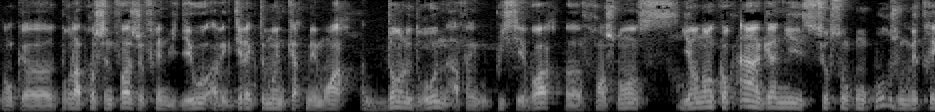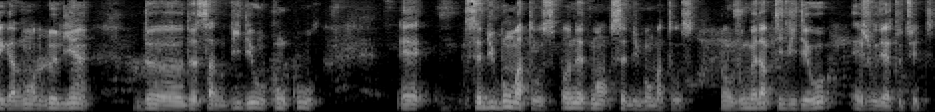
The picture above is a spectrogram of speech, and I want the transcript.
Donc euh, pour la prochaine fois, je ferai une vidéo avec directement une carte mémoire dans le drone afin que vous puissiez voir. Euh, franchement, il y en a encore un à gagner sur son concours. Je vous mettrai également le lien de, de sa vidéo concours. Et c'est du bon matos. Honnêtement, c'est du bon matos. Donc je vous mets la petite vidéo et je vous dis à tout de suite.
